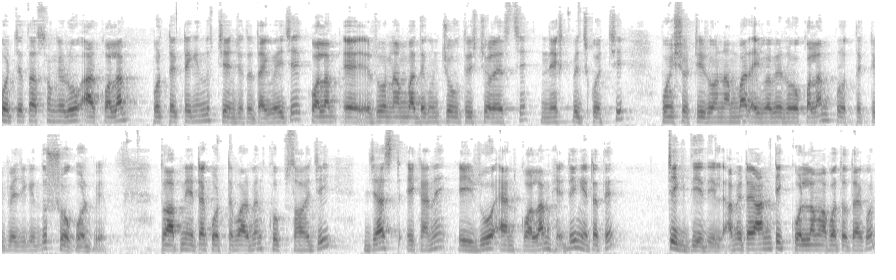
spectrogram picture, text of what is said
করছে, তার সঙ্গে রো আর কলাম প্রত্যেকটা কিন্তু চেঞ্জ হতে থাকবে। এই যে কলাম রো নাম্বার দেখুন, চৌত্রিশ চলে এসছে নেক্সট পেজ করছি। পঁয়ষট্টি রো নাম্বার এইভাবে রো কলাম প্রত্যেকটি পেজে কিন্তু শো করবে। তো আপনি এটা করতে পারবেন খুব সহজেই। জাস্ট এখানে এই রো অ্যান্ড কলাম হেডিং এটাতে টিক দিয়ে দিল। আমি এটা আনটিক করলাম আপাতত এখন।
